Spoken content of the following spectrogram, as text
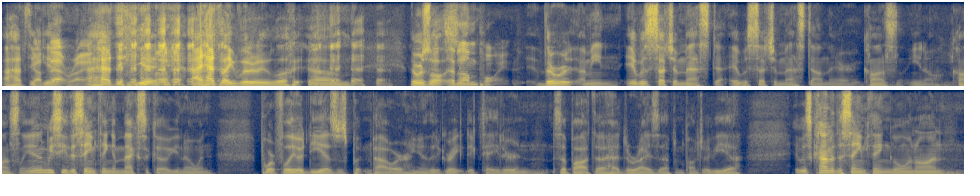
I have to Got get that right. I had to get. I had to like literally look. Um, there was all. At I some mean, point. there were. I mean, it was such a mess. da- It was such a mess down there, constantly. You know, constantly, and we see the same thing in Mexico. You know, when Porfirio Diaz was put in power, you know, the great dictator, and Zapata had to rise up, and Pancho Villa. It was kind of the same thing going on,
